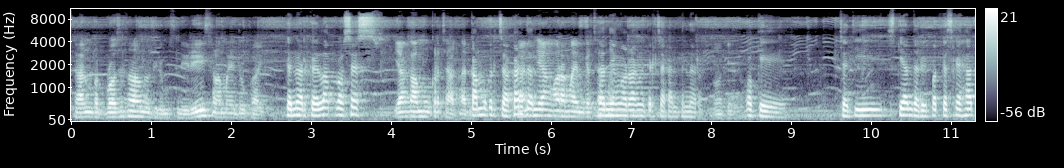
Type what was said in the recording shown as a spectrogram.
dan berproseslah untuk dirimu sendiri selama itu baik dan hargailah proses yang kamu kerjakan kamu kerjakan dan, dan yang orang lain kerjakan dan yang orang lain kerjakan benar oke okay. oke okay. jadi sekian dari podcast sehat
